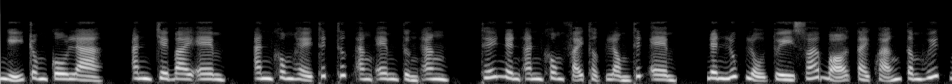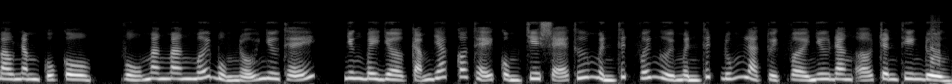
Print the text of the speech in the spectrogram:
nghĩ trong cô là, anh chê bai em, anh không hề thích thức ăn em từng ăn, thế nên anh không phải thật lòng thích em, nên lúc lộ tùy xóa bỏ tài khoản tâm huyết bao năm của cô, vụ mang mang mới bùng nổ như thế, nhưng bây giờ cảm giác có thể cùng chia sẻ thứ mình thích với người mình thích đúng là tuyệt vời như đang ở trên thiên đường,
